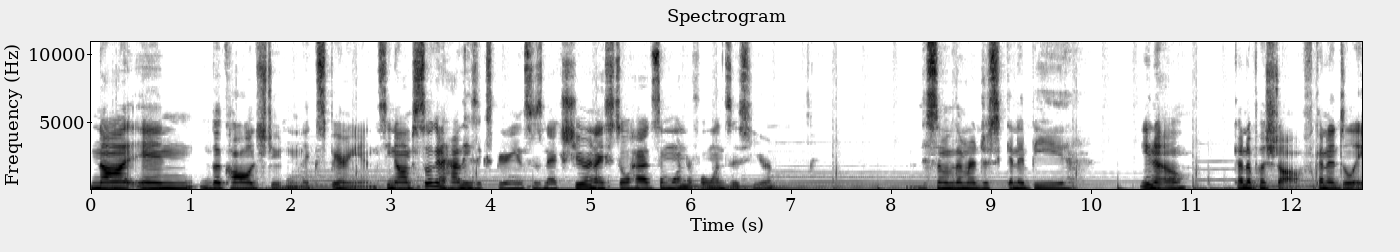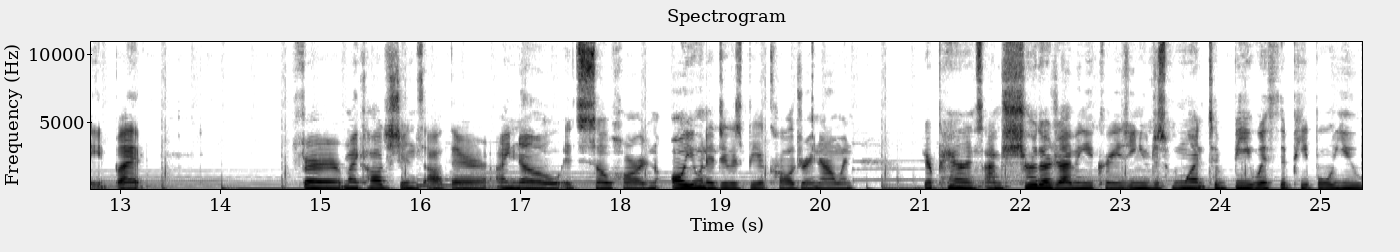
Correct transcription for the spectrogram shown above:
not in the college student experience. You know, I'm still gonna have these experiences next year, and I still had some wonderful ones this year. Some of them are just gonna be, you know, kind of pushed off, kind of delayed. But for my college students out there, I know it's so hard, and all you want to do is be at college right now. And your parents, I'm sure they're driving you crazy, and you just want to be with the people you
